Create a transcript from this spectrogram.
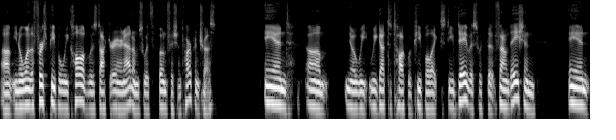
Um, you know, one of the first people we called was Dr. Aaron Adams with Bonefish and Tarpon Trust, and um, you know, we we got to talk with people like Steve Davis with the foundation, and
